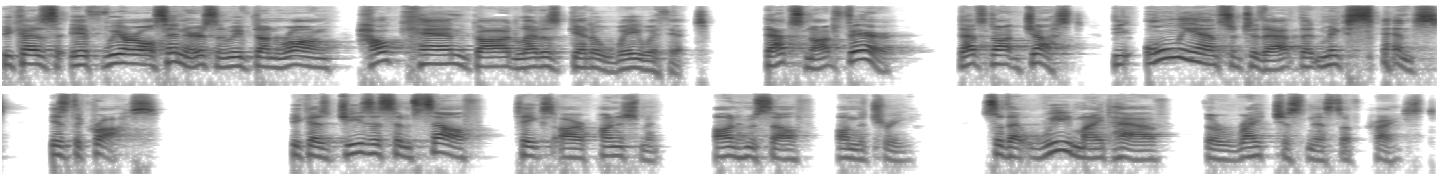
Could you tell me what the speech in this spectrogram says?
Because if we are all sinners and we've done wrong, how can God let us get away with it? That's not fair. That's not just. The only answer to that that makes sense is the cross. Because Jesus himself takes our punishment on himself on the tree so that we might have the righteousness of Christ.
